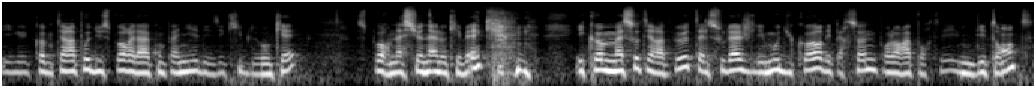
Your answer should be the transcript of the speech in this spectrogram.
Et comme thérapeute du sport, elle a accompagné des équipes de hockey, sport national au Québec. Et comme massothérapeute, elle soulage les maux du corps des personnes pour leur apporter une détente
